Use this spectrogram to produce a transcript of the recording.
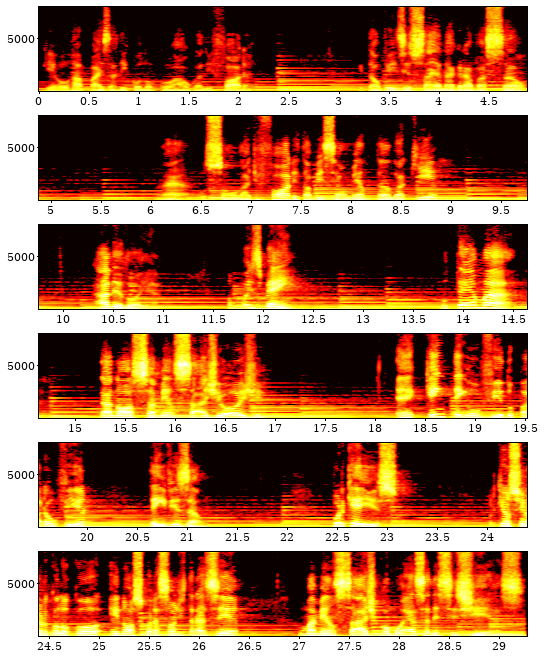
Porque o rapaz ali colocou algo ali fora. E talvez isso saia na gravação, né? o som lá de fora, e talvez se aumentando aqui. Aleluia. Então, pois bem. O tema da nossa mensagem hoje é: quem tem ouvido para ouvir, tem visão. Por que isso? Porque o Senhor colocou em nosso coração de trazer uma mensagem como essa nesses dias.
